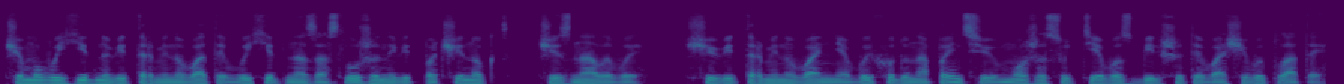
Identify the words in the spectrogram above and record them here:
чому вигідно відтермінувати вихід на заслужений відпочинок, чи знали ви, що відтермінування виходу на пенсію може суттєво збільшити ваші виплати.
